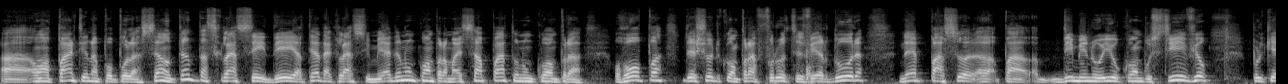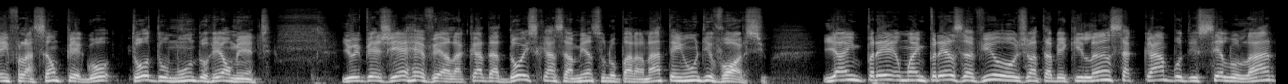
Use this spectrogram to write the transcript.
ah, uma parte da população, tanto das classes C e D, até da classe média, não compra mais sapato, não compra roupa, deixou de comprar frutas e verdura, né? Passou, ah, pa, diminuiu o combustível, porque a inflação pegou todo mundo realmente. E o IBGE revela: a cada dois casamentos no Paraná tem um divórcio. E a uma empresa, viu, JB, que lança cabo de celular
